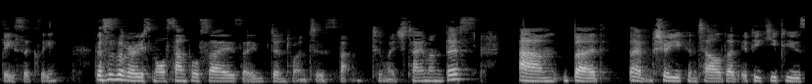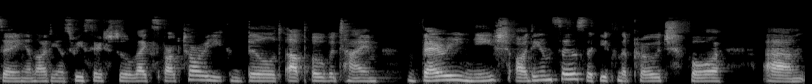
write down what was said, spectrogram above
basically. This is a very small sample size. I didn't want to spend too much time on this. Um, but I'm sure you can tell that if you keep using an audience research tool like SparkToro, you can build up over time very niche audiences that you can approach for um,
